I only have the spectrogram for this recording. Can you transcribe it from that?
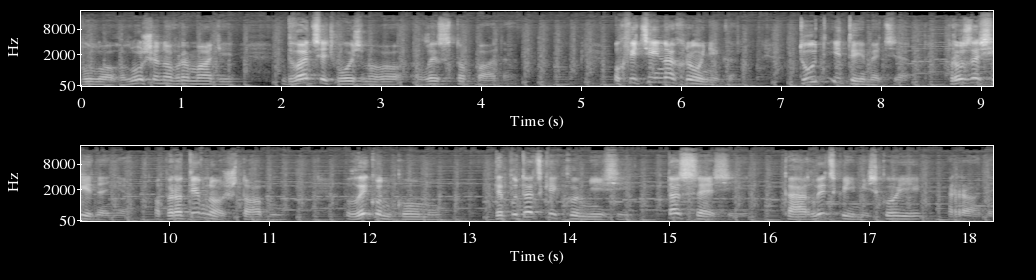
було оголошено в громаді 28 листопада. Офіційна хроніка. Тут ітиметься про засідання оперативного штабу, виконкому, депутатських комісій та сесії Кагарлицької міської ради.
